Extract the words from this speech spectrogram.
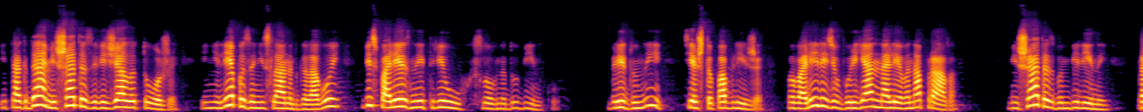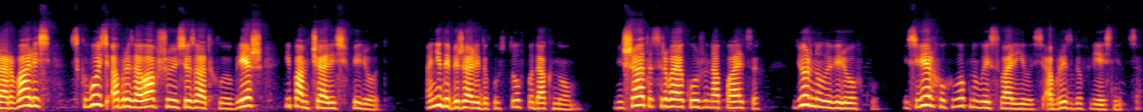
И тогда Мишата завизжала тоже и нелепо занесла над головой бесполезный триух, словно дубинку. Бредуны, те, что поближе, повалились в бурьян налево-направо. Мишата с бомбелиной прорвались сквозь образовавшуюся затхлую брешь и помчались вперед. Они добежали до кустов под окном. Мишата, срывая кожу на пальцах, дернула веревку и сверху хлопнула и свалилась, обрызгав лестница.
